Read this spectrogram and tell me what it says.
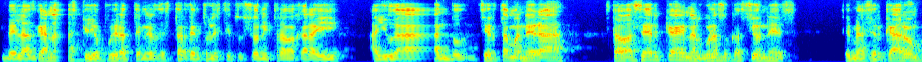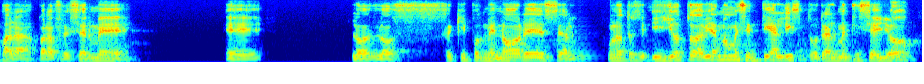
de, las ganas que yo pudiera tener de estar dentro de la institución y trabajar ahí ayudando. En cierta manera estaba cerca, en algunas ocasiones se me acercaron para, para ofrecerme eh, los, equipos menores, algún otro, y yo todavía no me sentía listo, realmente decía yo,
